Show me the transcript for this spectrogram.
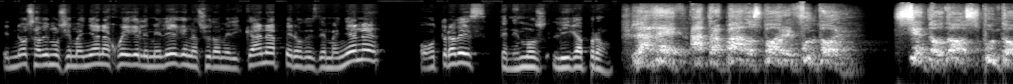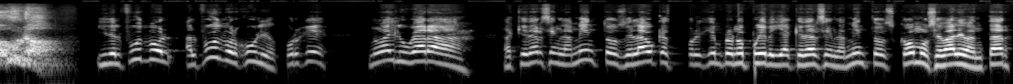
Eh, no sabemos si mañana juegue el MLEG en la Sudamericana, pero desde mañana otra vez tenemos Liga Pro. La red Atrapados por el Fútbol 102.1 y del fútbol al fútbol, Julio, porque no hay lugar a, quedarse en lamentos. El Aucas, por ejemplo, no puede ya quedarse en lamentos. ¿Cómo se va a levantar?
